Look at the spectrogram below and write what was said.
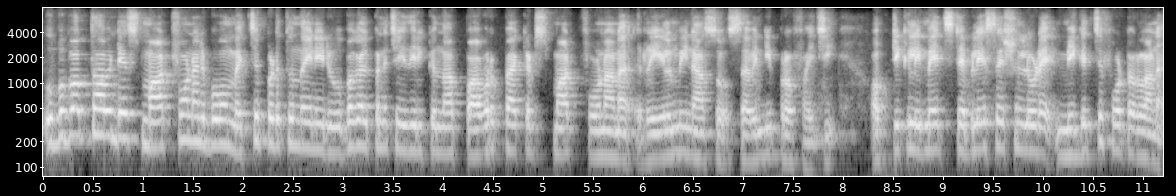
ഉപഭോക്താവിന്റെ സ്മാർട്ട് ഫോൺ അനുഭവം മെച്ചപ്പെടുത്തുന്നതിന് രൂപകൽപ്പന ചെയ്തിരിക്കുന്ന പവർ പാക്കറ്റ് സ്മാർട്ട് ഫോണാണ് Realme Narzo seventy pro five G optical image സ്റ്റെബിലൈസേഷനിലൂടെ മികച്ച ഫോട്ടോകളാണ്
